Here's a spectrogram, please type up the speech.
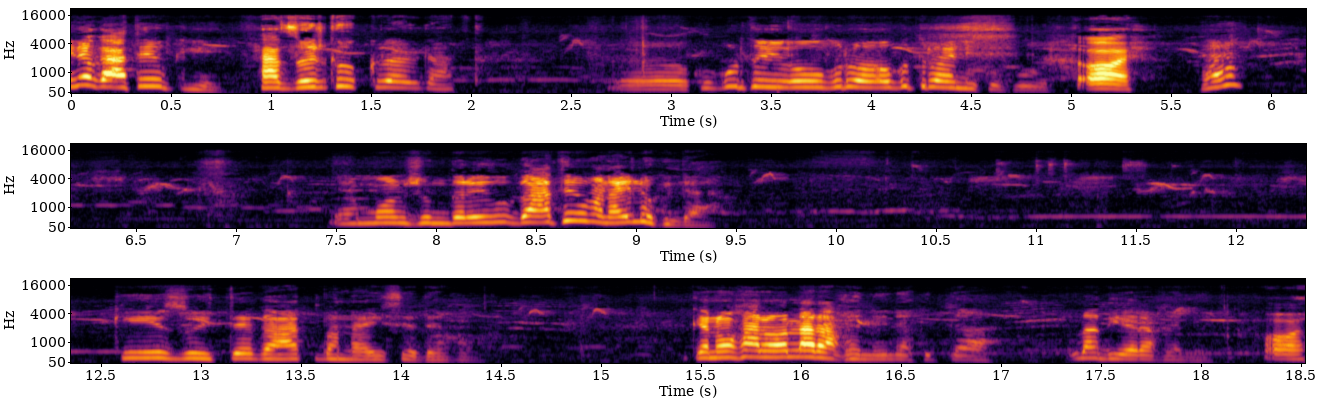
ইনো গাতেও কি? হাজর কুকুরের গাত। কুকুর তো ওগুলো ওগুলো হয়নি কুকুর। ওই হ্যাঁ? এমন সুন্দর এগুলো গাতেও বানাইলো কিলা কি জুইতে গাত বানাইছে দেখো। কেন খার ওলা রাখেনি না কিতা ওলা দিয়ে রাখেনি। ওই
